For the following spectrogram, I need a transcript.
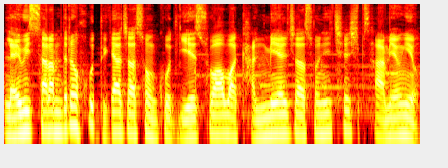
레위 사람들은 호드가 자손 곧 예수아와 간미엘 자손이 74명이요.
